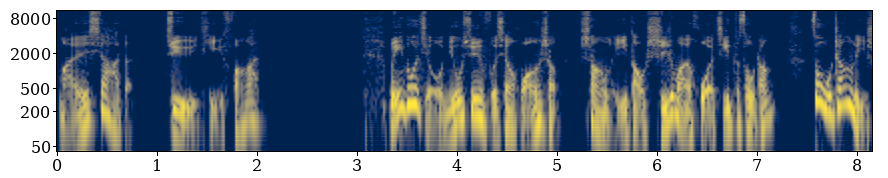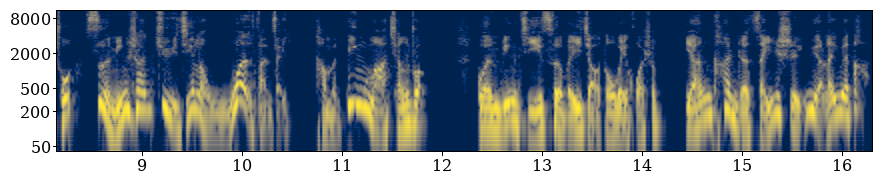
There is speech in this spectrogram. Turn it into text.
瞒下的具体方案。没多久，牛巡抚向皇上上了一道十万火急的奏章，奏章里说四明山聚集了五万反贼，他们兵马强壮。官兵几次围剿都未获胜，眼看着贼势越来越大，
